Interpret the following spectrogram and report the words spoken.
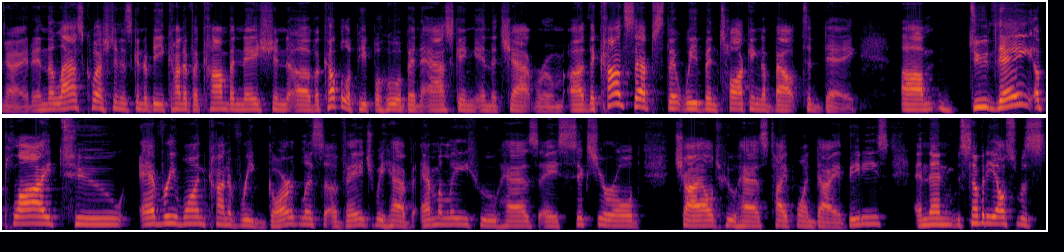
All right. And the last question is going to be kind of a combination of a couple of people who have been asking in the chat room. Uh, the concepts that we've been talking about today, um, do they apply to everyone, kind of regardless of age? We have Emily, who has a six year old child who has type 1 diabetes. And then somebody else was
